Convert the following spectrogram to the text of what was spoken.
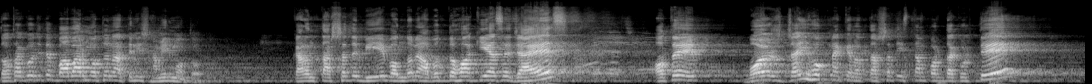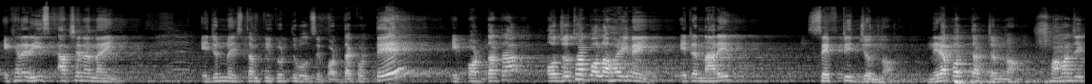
তথাকথিত বাবার মতো না, তিনি স্বামীর মতো। কারণ তার সাথে বিয়ে বন্ধনে আবদ্ধ হওয়া কি আছে? জায়েজ? অতএব বয়স যাই হোক না কেন, তার সাথে ইসলাম পর্দা করতে এখানে রিস্ক আছে না নাই? এই জন্য ইসলাম কি করতে বলছে? পর্দা করতে? এই পর্দাটা অযথা বলা হয় নাই। এটা নারীর সেফটির জন্য, নিরাপত্তার জন্য, সামাজিক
